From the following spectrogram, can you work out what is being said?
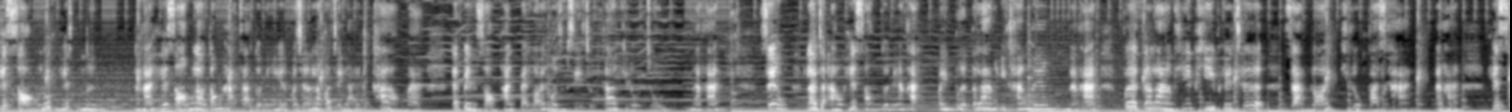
H2 ลบ H1 นะคะ H2 เราต้องหาจากตัวนี้ เพราะฉะนั้นเราก็จะย้ายค่าออกมา ได้เป็น 2,864.9 กิโลจูลนะคะ ซึ่งเราจะเอา H2 ตัวนี้ค่ะ ไปเปิดตารางอีกครั้งหนึ่งนะคะ เปิดตารางที่ P pressure 300 กิโลปาสคาลนะคะ H2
